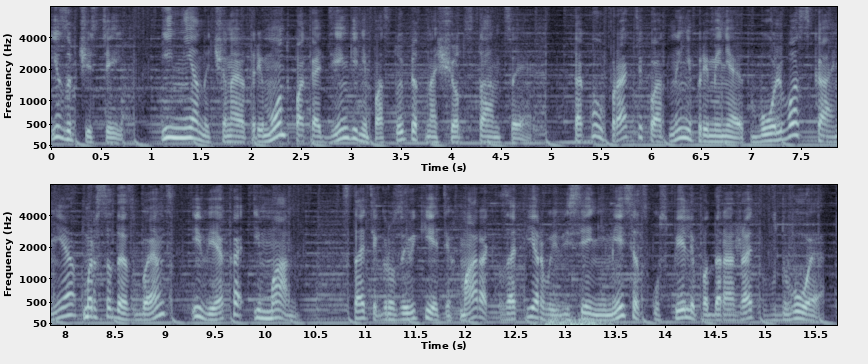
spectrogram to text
и запчастей и не начинают ремонт, пока деньги не поступят на счет станции. Такую практику отныне применяют Volvo, Scania, Mercedes-Benz, Iveco и MAN. Кстати, грузовики этих марок за первый весенний месяц успели подорожать вдвое —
